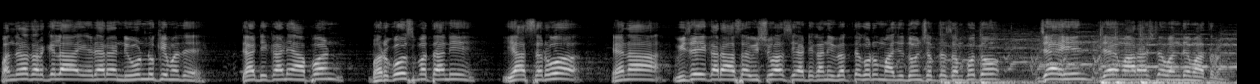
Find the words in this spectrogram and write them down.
पंधरा तारखेला येणाऱ्या निवडणुकीमध्ये त्या ठिकाणी आपण भरघोस मताने या सर्व यांना विजयी करा असा विश्वास या ठिकाणी व्यक्त करून माझे दोन शब्द संपवतो. जय हिंद जय महाराष्ट्र वंदे मातरम.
